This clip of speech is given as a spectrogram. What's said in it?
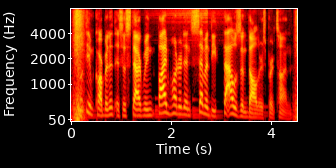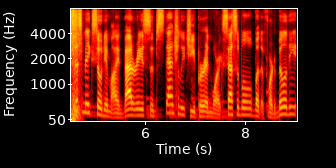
lithium carbonate is a staggering $570,000 per ton. This makes sodium-ion batteries substantially cheaper and more accessible, but affordability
